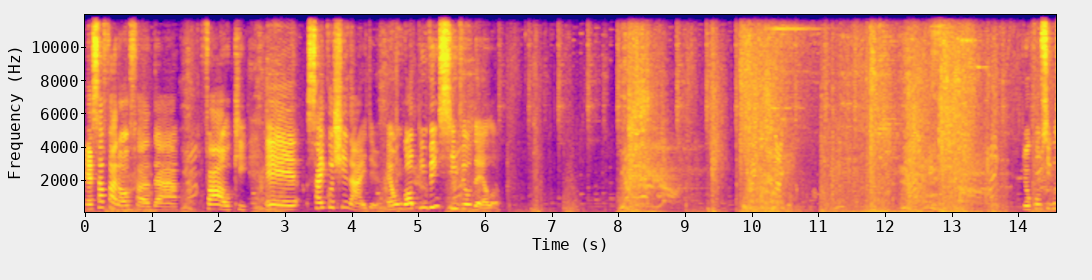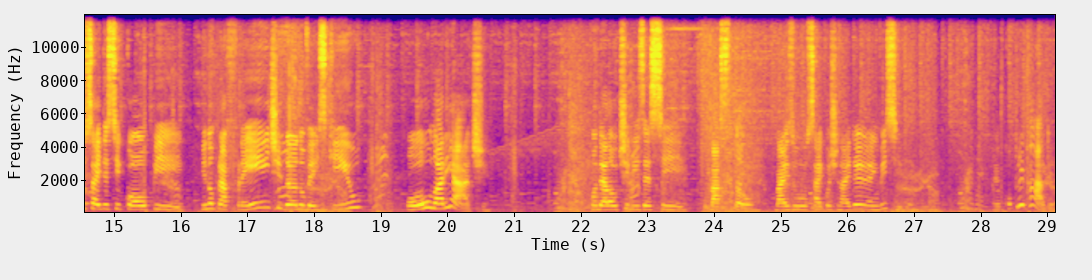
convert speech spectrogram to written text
Essa farofa da Falk é Psycho Schneider. É um golpe invencível dela. Eu consigo sair desse golpe indo pra frente, dando V-Skill ou Lariate. Quando ela utiliza esse bastão. Mas o Psycho Schneider é invencível. É complicado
